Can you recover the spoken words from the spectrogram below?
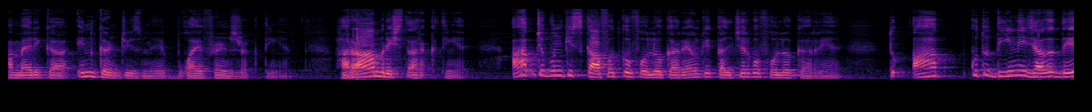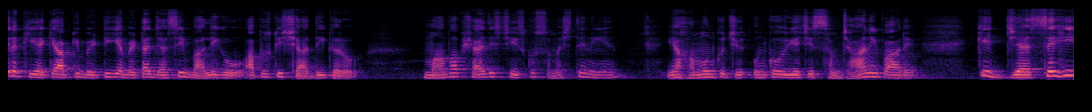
अमेरिका, इन कंट्रीज़ में बॉयफ्रेंड्स रखती हैं, हराम रिश्ता रखती हैं। आप जब उनकी सकाफत को फॉलो कर रहे हैं, उनके कल्चर को फॉलो कर रहे हैं तो आपको तो दीन ने इजाज़त दे रखी है कि आपकी बेटी या बेटा जैसे ही बालिग हो, आप उसकी शादी करो। माँ बाप शायद इस चीज़ को समझते नहीं हैं, या हम उनको उनको ये चीज़ समझा नहीं पा रहे कि जैसे ही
